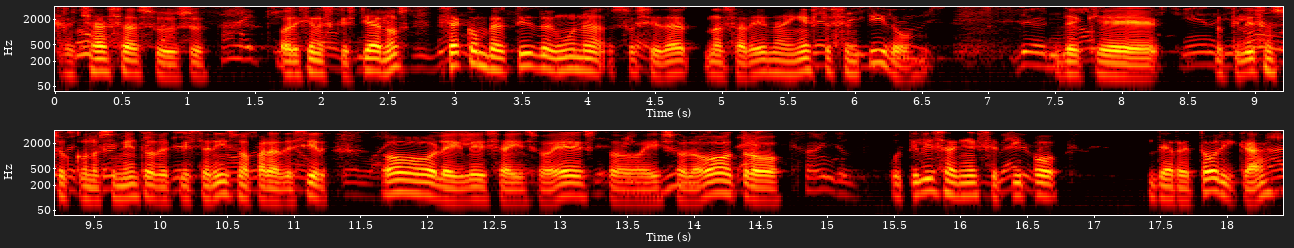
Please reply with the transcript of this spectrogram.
rechaza sus orígenes cristianos, se ha convertido en una sociedad nazarena en este sentido, de que utilizan su conocimiento del cristianismo para decir, oh, la iglesia hizo esto, hizo lo otro. Utilizan ese tipo de retórica,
